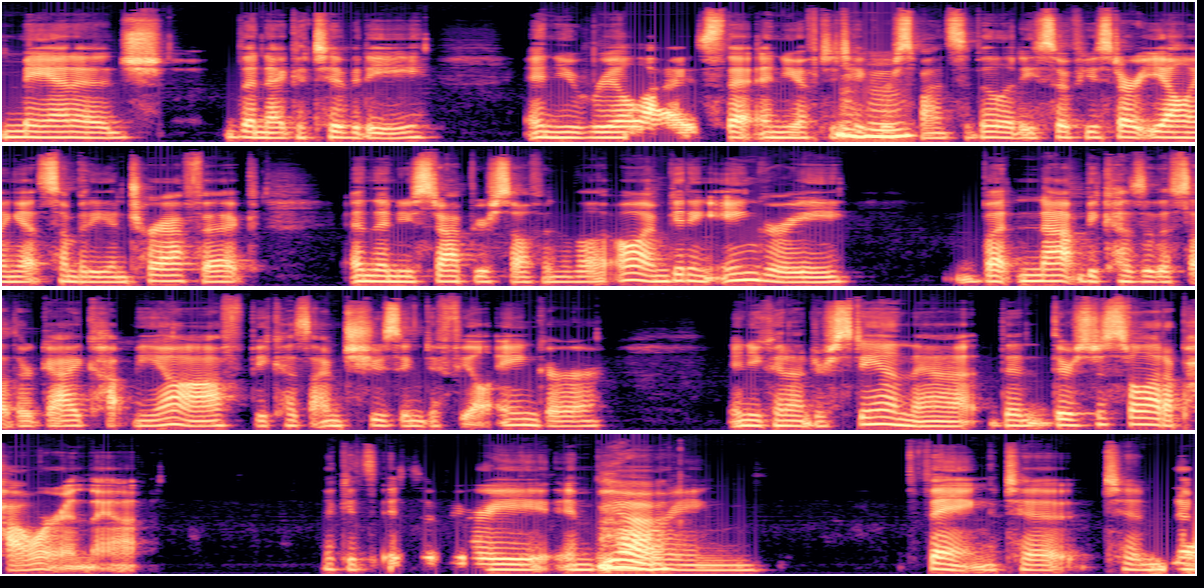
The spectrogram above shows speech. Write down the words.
manage the negativity and you realize that and you have to take Mhm. responsibility so if you start yelling at somebody in traffic and then you stop yourself and go oh i'm getting angry but not because of this other guy cut me off because i'm choosing to feel anger and you can understand that then there's just a lot of power in that like it's it's a very Yeah. empowering thing to to know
